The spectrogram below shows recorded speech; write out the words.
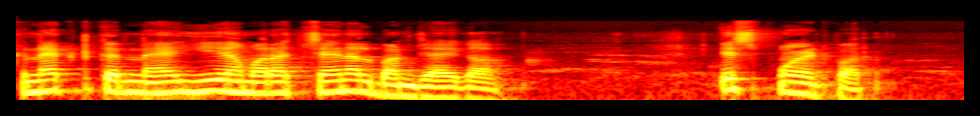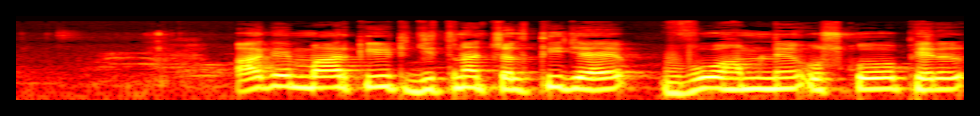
कनेक्ट करना है, ये हमारा चैनल बन जाएगा। इस पॉइंट पर। आगे मार्केट जितना चलती जाए, वो हमने उसको फिर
